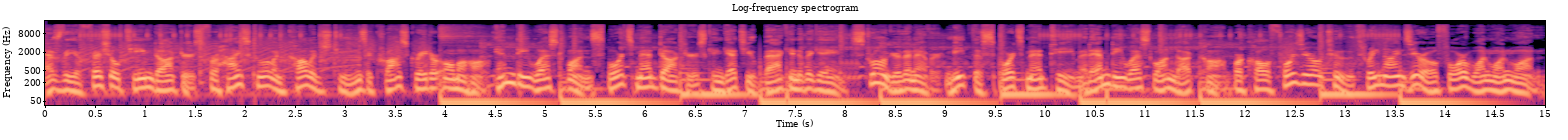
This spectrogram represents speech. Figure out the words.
As the official team doctors for high school and college teams across Greater Omaha, MD West One Sports Med Doctors can get you back into the game stronger than ever. Meet the Sports Med team at MDWest1.com or call 402 390 4111.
